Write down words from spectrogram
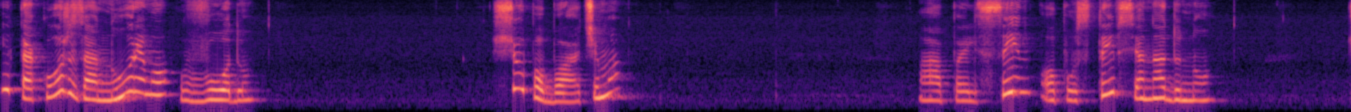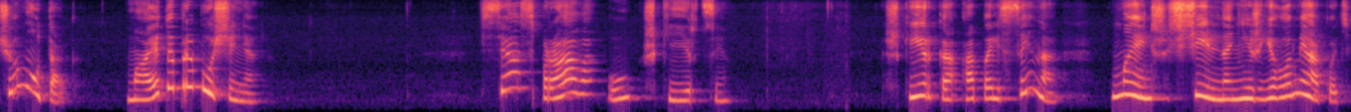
І також зануримо в воду. Що побачимо? Апельсин опустився на дно. Чому так? Маєте припущення? Вся справа у шкірці. Шкірка апельсина менш щільна, ніж його м'якоть,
